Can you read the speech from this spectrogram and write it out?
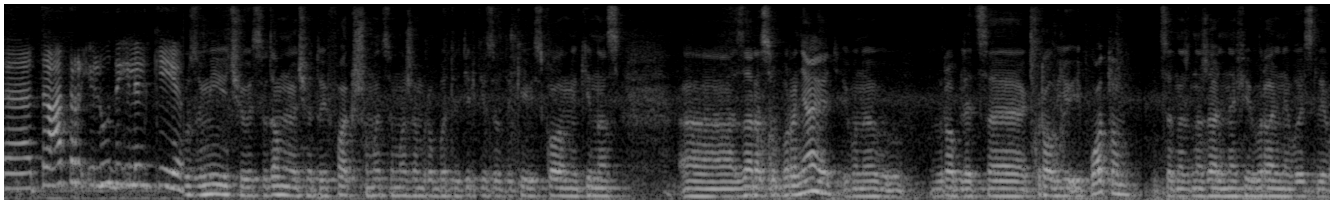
е, театр і люди, і ляльки. Розуміючи, усвідомлюючи той факт, що ми це можемо робити тільки завдяки військовим, які нас е, зараз обороняють, і вони роблять це кров'ю і потом. Це на, жаль не фігуральний вислів,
